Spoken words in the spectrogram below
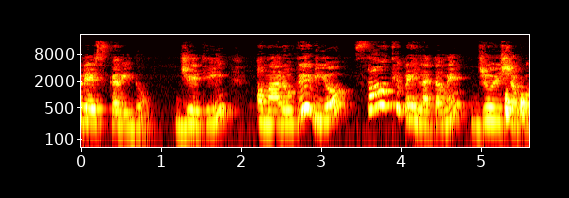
પ્રેસ કરી દો. જેથી અમારો વીડિયો સૌથી પહેલા તમે જોઈ શકો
